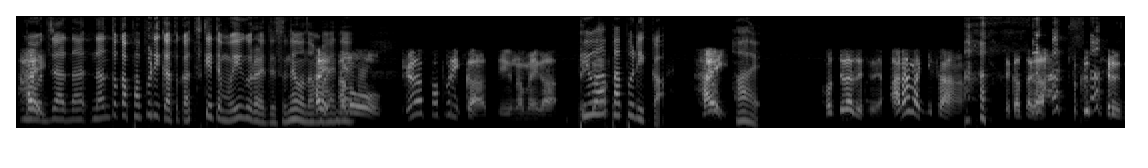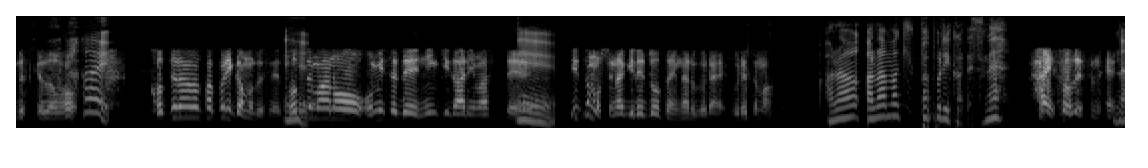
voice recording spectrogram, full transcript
はいじゃあななんとかパプリカとかつけてもいいぐらいですねお名はい、前ね。あのピュアパプリカっていう名前がピュアパプリカ。はい、はい。こちらですね、荒牧さんって方が 作ってるんですけども、はい。こちらのパプリカもですね、ええとってもあのお店で人気がありまして、ええいつも品切れ状態になるぐらい売れてます。あら荒巻きパプリカですね。はい、そうですね。な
